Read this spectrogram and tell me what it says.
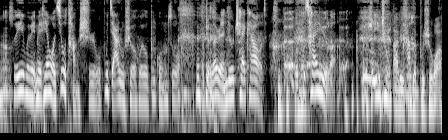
嗯，所以每每天我就躺尸，我不加入社会，我不工作，我整个人就 check out，我不参与了，是一种阿里说的不是我，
